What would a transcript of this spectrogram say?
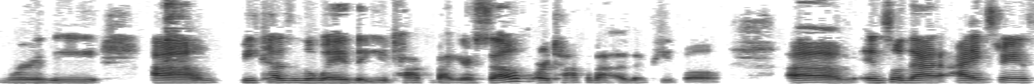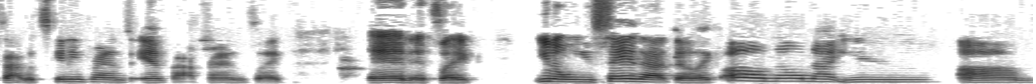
worthy um, because of the way that you talk about yourself or talk about other people um, and so that i experienced that with skinny friends and fat friends like and it's like you know, when you say that, they're like, "Oh no, not you." Um,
